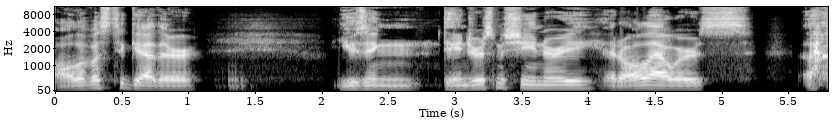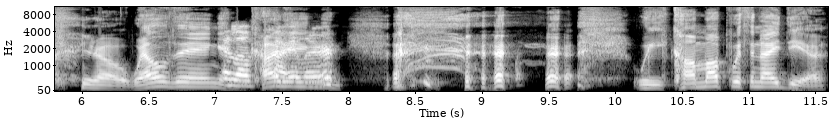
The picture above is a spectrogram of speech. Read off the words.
all of us together, using dangerous machinery at all hours. you know, welding and cutting. And- we come up with an idea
